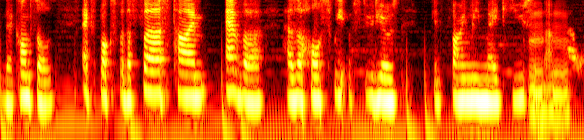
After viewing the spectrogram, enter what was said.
in their consoles. Xbox for the first time ever has a whole suite of studios that can finally make use of that. Mhm. power.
